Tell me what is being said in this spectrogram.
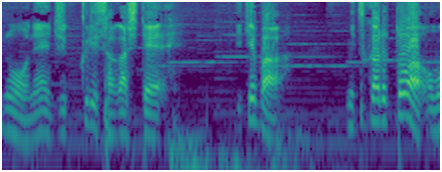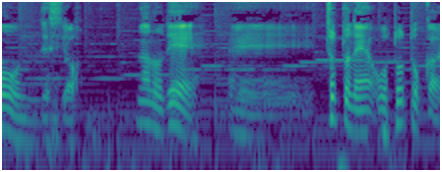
のをね、じっくり探していけば見つかるとは思うんですよ。なので、えーちょっとね、音とか、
